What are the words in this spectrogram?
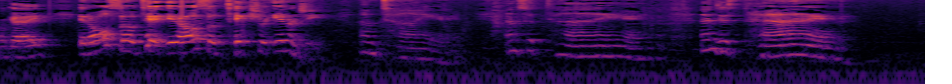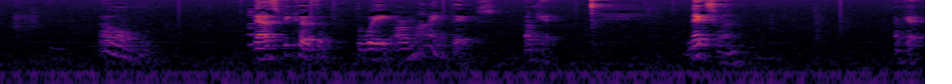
Okay? It also ta- it also takes your energy. I'm tired. I'm so tired. I'm just tired. Oh, that's because of the way our mind thinks. Okay. Next one. Okay.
